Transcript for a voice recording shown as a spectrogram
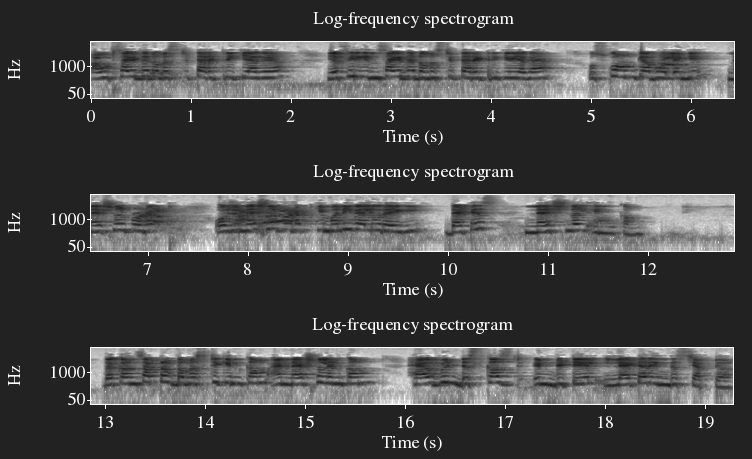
आउटसाइड द डोमेस्टिक टेरिटरी किया गया या फिर इनसाइड द डोमेस्टिक टेरिटरी किया गया, उसको हम क्या बोलेंगे? नेशनल प्रोडक्ट और जो नेशनल प्रोडक्ट की मनी वैल्यू रहेगी that is national income the concept of domestic income and national income have been discussed in detail later in this chapter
